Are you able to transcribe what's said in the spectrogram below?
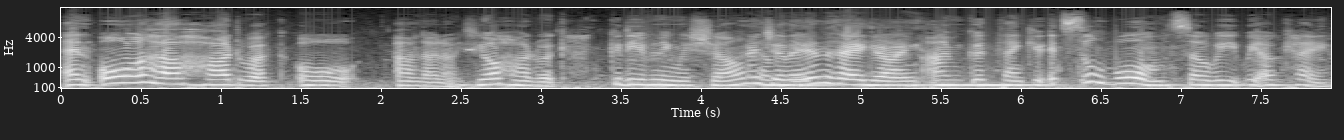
And all her hard work, or Oh, no, no, it's your hard work. Good evening, Michelle. Hi, How are you? How are you going? I'm good, thank you. It's still warm, so we, we okay.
